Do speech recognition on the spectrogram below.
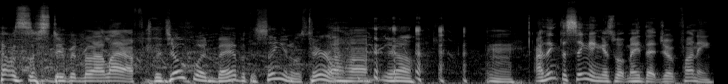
That was so stupid, but I laughed. The joke wasn't bad, but the singing was terrible. Uh-huh. Yeah. Mm. I think the singing is what made that joke funny.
